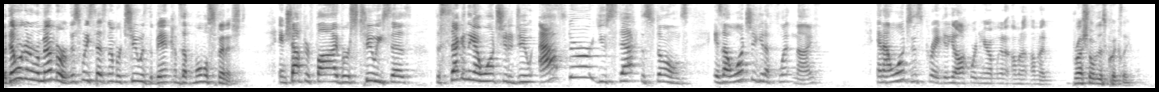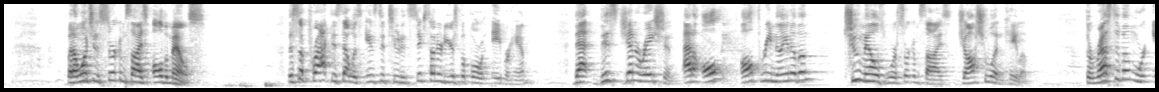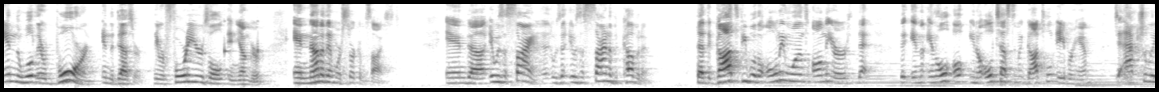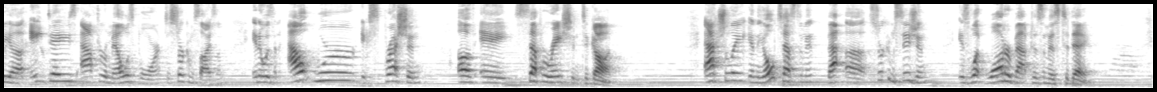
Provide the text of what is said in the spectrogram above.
But then we're going to remember this is what he says, number two, as the band comes up. I'm almost finished. In chapter 5, verse 2, he says, The second thing I want you to do after you stack the stones is I want you to get a flint knife, and I want you, this is great, getting awkward in here. I'm going to I'm gonna, I'm gonna brush over this quickly. But I want you to circumcise all the males. This is a practice that was instituted 600 years before with Abraham. That this generation, out of all, all three million of them, two males were circumcised Joshua and Caleb. The rest of them were in the wilderness. They were born in the desert. They were 40 years old and younger, and none of them were circumcised. And uh, it was a sign. It was a, it was a sign of the covenant that the God's people are the only ones on the earth that, that in, in old, you know, Old Testament, God told Abraham to actually uh, eight days after a male was born to circumcise him. and it was an outward expression of a separation to God. Actually, in the Old Testament, that uh, circumcision is what water baptism is today.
